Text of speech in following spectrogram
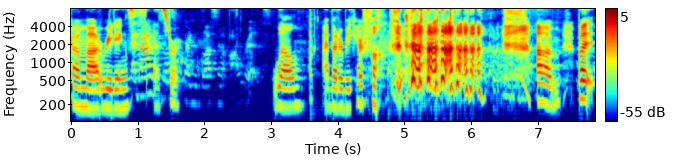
from uh, readings at store. Well, I better be careful. um, but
